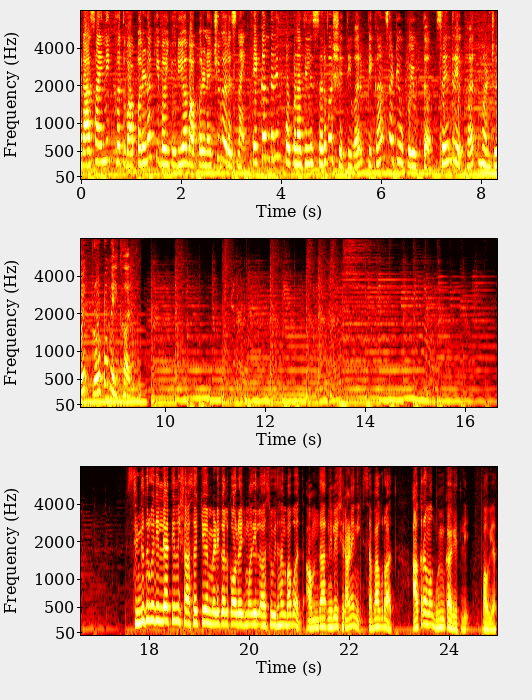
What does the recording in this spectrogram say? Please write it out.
रासायनिक खत वापरणं किंवा युरिया वापरण्याची गरज नाही. एकंदरीत कोकणातील सर्व शेतीवर पिकांसाठी उपयुक्त सेंद्रिय खत म्हणजे प्रोटोमिल खत. सिंधुदुर्ग जिल्ह्यातील शासकीय मेडिकल कॉलेजमधील असुविधांबाबत आमदार निलेश राणेंनी सभागृहात आक्रमक भूमिका घेतली. पाहुयात.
